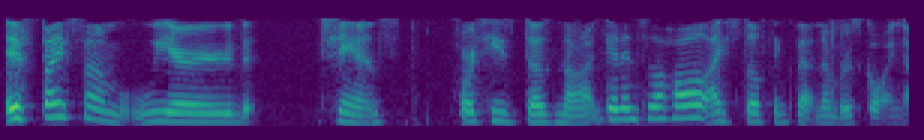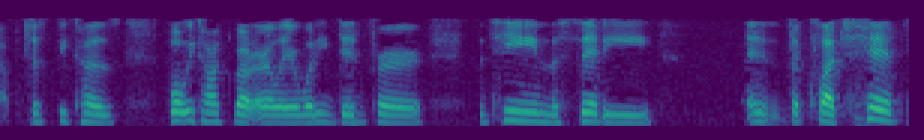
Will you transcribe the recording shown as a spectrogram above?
If by some weird chance Ortiz does not get into the Hall, I still think that number is going up, just because what we talked about earlier, what he did for the team, the city, and the clutch hits,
